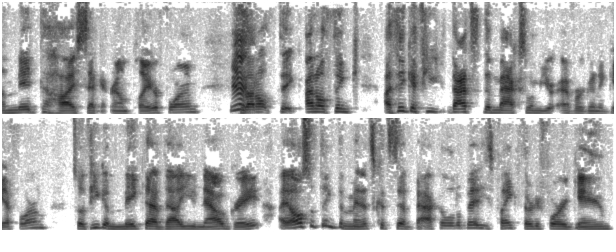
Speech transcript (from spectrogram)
a mid to high second round player for him. Yeah, I don't think I don't think I think if you that's the maximum you're ever going to get for him. So if you can make that value now, great. I also think the minutes could step back a little bit. He's playing 34 a game.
